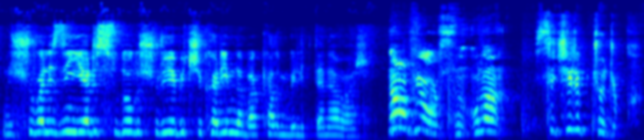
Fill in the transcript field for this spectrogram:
Şimdi şu valizin yarısı dolu şuraya bir çıkarayım da bakalım birlikte ne var. Ne yapıyorsun ulan sıçırık çocuk?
